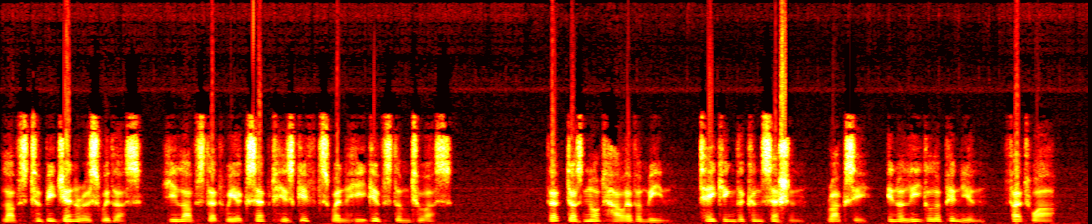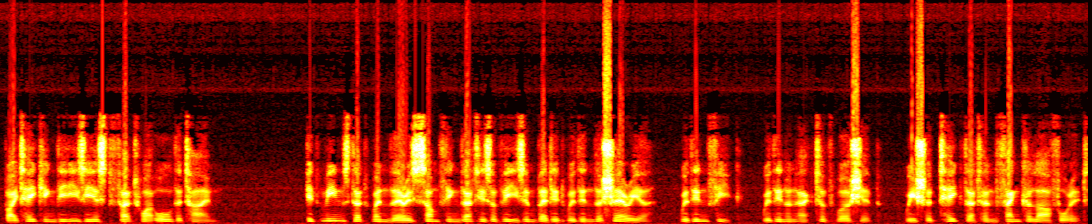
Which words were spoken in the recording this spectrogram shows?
loves to be generous with us, He loves that we accept His gifts when He gives them to us. That does not however mean, taking the concession, rukhsi, in a legal opinion, fatwa, by taking the easiest fatwa all the time. It means that when there is something that is of ease embedded within the Sharia, within fiqh, within an act of worship, we should take that and thank Allah for it.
